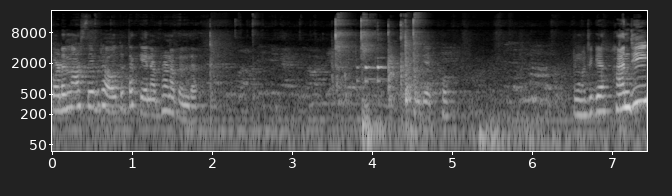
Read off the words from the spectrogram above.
ਪੜਨ ਵਾਸਤੇ ਬਿਠਾਓ ਤੇ ਧੱਕੇ ਨਾ ਬਿਠਾਣਾ ਪੈਂਦਾ। ਦੇਖੋ। ਪਹੁੰਚ ਗਿਆ। ਹਾਂਜੀ?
